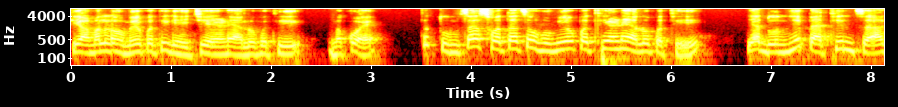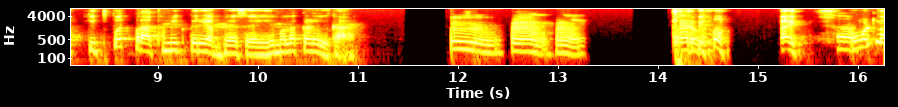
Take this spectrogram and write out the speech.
की आम्हाला होमिओपॅथी घ्यायची आहे आणि ॲलोपॅथी नको आहे तर तुमचा स्वतःचा होमिओपॅथी आणि ॲलोपॅथी या दोन्ही पॅथींचा कितपत प्राथमिक तरी अभ्यास आहे हे मला कळेल का. म्हटलं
